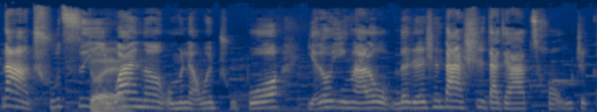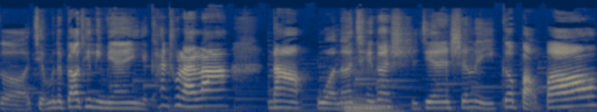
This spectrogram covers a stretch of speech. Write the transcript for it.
那除此以外呢，我们两位主播也都迎来了我们的人生大事，大家从这个节目的标题里面也看出来啦。那我呢，前一段时间生了一个宝宝，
